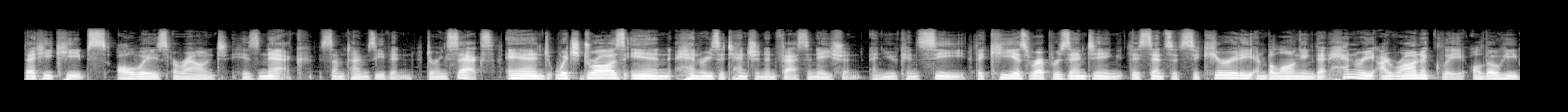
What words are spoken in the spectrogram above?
that he keeps always around his neck, sometimes even during sex, and which draws in Henry's attention and fascination. And you can see the key is representing this sense of security and belonging that Henry, ironically, although he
